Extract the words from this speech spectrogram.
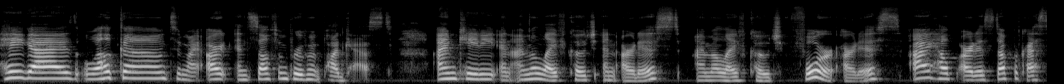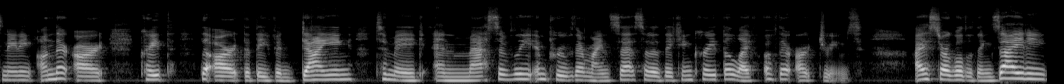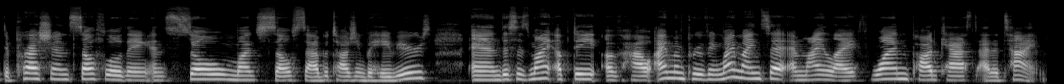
Hey guys, welcome to my art and self improvement podcast. I'm Katy and I'm a life coach and artist. I'm a life coach for artists. I help artists stop procrastinating on their art, create the art that they've been dying to make, and massively improve their mindset so that they can create the life of their art dreams. I struggled with anxiety, depression, self loathing, and so much self sabotaging behaviors. And this is my update of how I'm improving my mindset and my life one podcast at a time.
